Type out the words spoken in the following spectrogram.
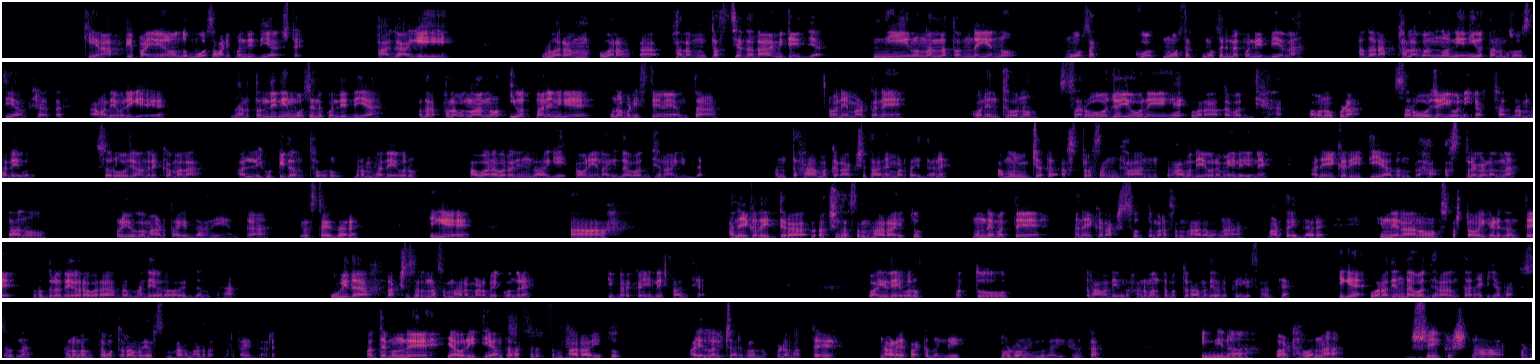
ಕೇನಾಪ್ಯುಪಾಯ ಏನೋ ಒಂದು ಮೋಸ ಮಾಡಿ ಕೊಂದಿದ್ದೀಯ ಅಷ್ಟೇ. ಹಾಗಾಗಿ ವರಂ, ವರ ಫಲಂ ತಸ್ಯ ದದಾಮಿತೆ ಇದ್ಯ. ನೀನು ನನ್ನ ತಂದೆಯನ್ನು ಮೋಸ ಮೋಸ, ಮೋಸದಿಂದ ಕೊಂದಿದ್ದೀಯಲ್ಲ, ಅದರ ಫಲವನ್ನು ನೀನು ಇವತ್ತು ಅನುಭವಿಸ್ತೀಯಾ ಅಂತ ಹೇಳ್ತಾರೆ ರಾಮದೇವರಿಗೆ. ನನ್ನ ತಂದೆ ನೀನು ಮೋಸದಿಂದ ಕೊಂದಿದ್ದೀಯ, ಅದರ ಫಲವನ್ನು ನಾನು ಇವತ್ತು ನಾನು ನಿನಗೆ ಉಣಬಡಿಸ್ತೇನೆ ಅಂತ ಅವನೇ ಮಾಡ್ತಾನೆ. ಅವನೆಂಥವನು? ಸರೋಜಯೋನೇಹೇ ವರಾತವಧ್ಯ. ಅವನು ಕೂಡ ಸರೋಜ ಯೋನಿ ಅರ್ಥಾತ್ ಬ್ರಹ್ಮದೇವರು. ಸರೋಜ ಅಂದ್ರೆ ಕಮಲ. ಅಲ್ಲಿ ಹುಟ್ಟಿದಂಥವರು ಬ್ರಹ್ಮದೇವರು. ಅವರ ವರದಿಂದಾಗಿ ಅವನೇನಾಗಿದ್ದ? ಅವಧ್ಯನಾಗಿದ್ದ. ಅಂತಹ ಮಕರಾಕ್ಷ ತಾನೇ ಮಾಡ್ತಾ ಇದ್ದಾನೆ. ಅಮುಂಚತ ಅಸ್ತ್ರ ಸಂಘಾನ್ ರಾಮದೇವರ ಮೇಲೇನೆ ಅನೇಕ ರೀತಿಯಾದಂತಹ ಅಸ್ತ್ರಗಳನ್ನ ತಾನು ಪ್ರಯೋಗ ಮಾಡ್ತಾ ಇದ್ದಾನೆ ಅಂತ ತಿಳಿಸ್ತಾ ಇದ್ದಾರೆ. ಹೀಗೆ, ಆ, ಅನೇಕ ದೈತ್ಯರ ರಾಕ್ಷಸ ಸಂಹಾರ ಆಯಿತು. ಮುಂದೆ ಮತ್ತೆ ಅನೇಕ ರಾಕ್ಷಸೋತ್ತಮರ ಸಂಹಾರವನ್ನ ಮಾಡ್ತಾ ಇದ್ದಾರೆ. ಹಿಂದೆ ನಾನು ಸ್ಪಷ್ಟವಾಗಿ ಹೇಳಿದಂತೆ ರುದ್ರದೇವರವರ, ಬ್ರಹ್ಮದೇವರವರ ಇದ್ದಂತಹ ಉಳಿದ ರಾಕ್ಷಸರನ್ನ ಸಂಹಾರ ಮಾಡಬೇಕು ಅಂದ್ರೆ ಇಬ್ಬರ ಕೈಯಲ್ಲಿ ಸಾಧ್ಯ. ವಾಯುದೇವರು ಮತ್ತು ರಾಮದೇವರು, ಹನುಮಂತ ಮತ್ತು ರಾಮದೇವರ ಕೈಯಲ್ಲಿ ಸಾಧ್ಯ. ಹೀಗೆ ವರದಿಂದ ಅವಧ್ಯರಾದಂತಹ ಅನೇಕ ಜನ ರಾಕ್ಷಸರನ್ನ ಹನುಮಂತ ಮತ್ತು ರಾಮದೇವರು ಸಂಹಾರ ಮಾಡ ಬರ್ತಾ ಇದ್ದಾರೆ. ಮತ್ತೆ ಮುಂದೆ ಯಾವ ರೀತಿಯ ಅಂತ ರಾಕ್ಷಸರ ಸಂಹಾರ ಆಯಿತು? ಆ ಎಲ್ಲ ವಿಚಾರಗಳನ್ನು ಕೂಡ ಮತ್ತೆ ನಾಳೆ ಪಾಠದಲ್ಲಿ ನೋಡೋಣ ಎಂಬುದಾಗಿ ಹೇಳುತ್ತಾ ಇಂದಿನ ಪಾಠವನ್ನ ಶ್ರೀಕೃಷ್ಣ ಅರ್ಪಣ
